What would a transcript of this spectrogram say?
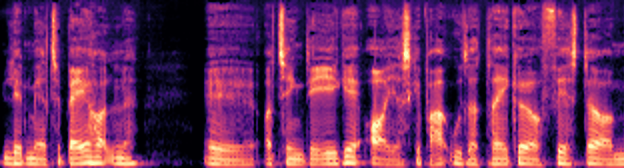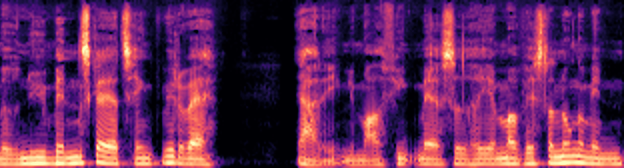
lidt mere tilbageholdende, øh, og tænkte ikke, åh, jeg skal bare ud og drikke og feste og møde nye mennesker. Jeg tænkte, ved du hvad, jeg har det egentlig meget fint med at sidde herhjemme, og hvis der er nogle af mine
